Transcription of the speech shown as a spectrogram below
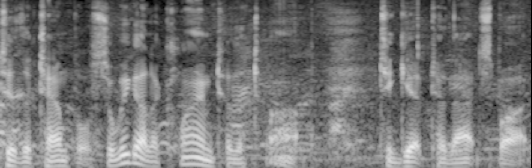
to the temple. So we got to climb to the top to get to that spot.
